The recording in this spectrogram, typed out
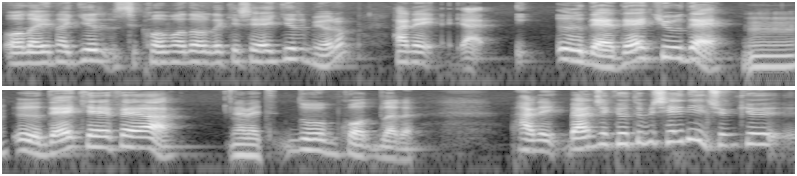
olayına gir, Commodore'daki şeye girmiyorum. Hani yani IDD, QD, hmm. ID, KFA. Evet. Doom kodları. Hani bence kötü bir şey değil çünkü e,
